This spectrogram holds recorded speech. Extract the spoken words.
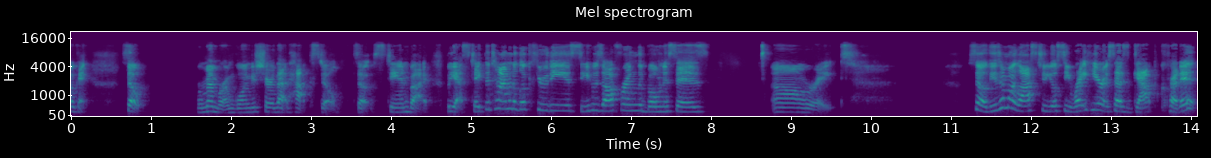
Okay, so remember, I'm going to share that hack still. So stand by. But yes, take the time to look through these, see who's offering the bonuses. All right. So these are my last two. You'll see right here it says Gap Credit.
